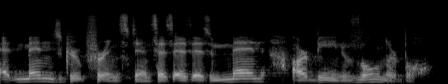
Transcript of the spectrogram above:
at men's group, for instance, as, as, as men are being vulnerable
